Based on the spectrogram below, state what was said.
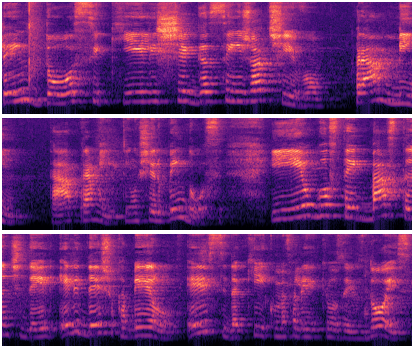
Bem doce que ele chega a ser enjoativo. Pra mim, tá? Pra mim, tem um cheiro bem doce. E eu gostei bastante dele. Ele deixa o cabelo, esse daqui, como eu falei que eu usei os dois,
